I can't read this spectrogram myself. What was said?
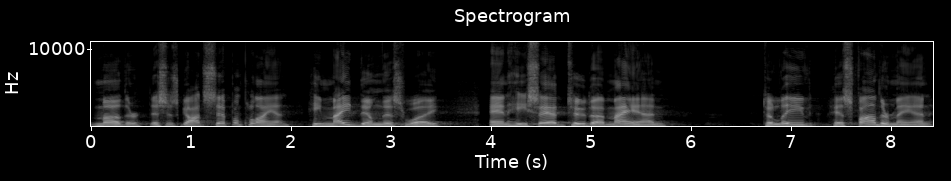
mother. This is God's simple plan. He made them this way. And he said to the man to leave his father man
